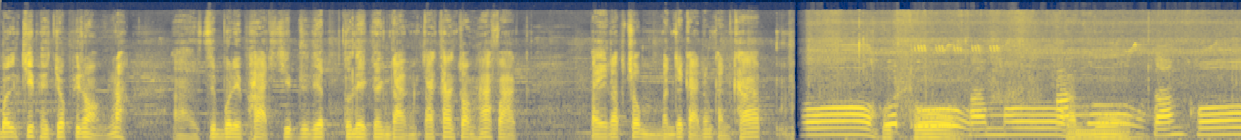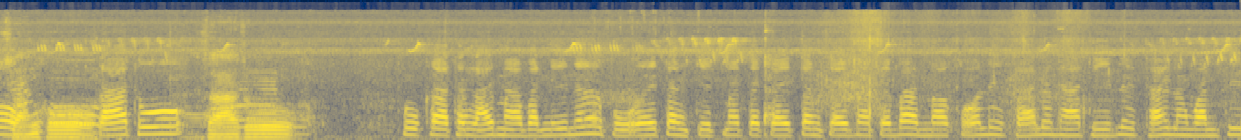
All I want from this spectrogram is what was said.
เบิ้งคลิปให้จบพี่น้องเนาะอ่าจะบริพลาดคลิปเด็ดๆตัวเลขดังๆ จากข้างจองห้าฝาก ไปรับชมบรรยากาศน้ำกันครับโอ้พุทโธธัมโม ธัมโม สังโฆ สังโฆ สาธุ สาธุ ผู้ข้าทั้งหลายมาวันนี้เนอะปู่เอ๋ยตั้งจิตมาแต่ไกลตั้งใจมาแต่บ้านมาขอเลขขายและนาทีเลขท้ายรางวัลที่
